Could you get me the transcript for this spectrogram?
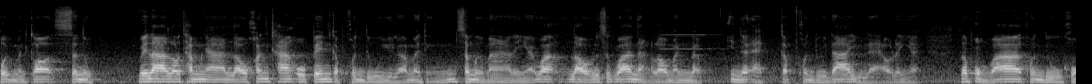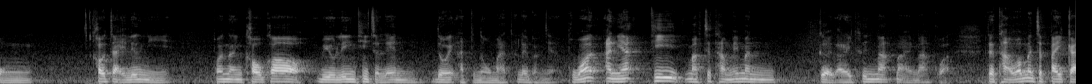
คนมันก็สนุก เวลาเราทำงานเราค่อนข้าง open กับคนดูอยู่แล้วหมายถึงเสมอมาอะไรเงี้ยว่าเรารู้สึกว่าหนังเรามันแบบ interact กับคนดูได้อยู่แล้วอะไรเงี้ยแล้วผมว่าคนดูคงเข้าใจเรื่องนี้ เพราะนั้นเขาก็ willing ที่จะเล่นโดยอัตโนมัติอะไรแบบเนี้ยผมว่าอันเนี้ยที่มักจะทำให้มันเกิดอะไรขึ้นมากมายมากกว่า แต่ถามว่ามันจะไปไกล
